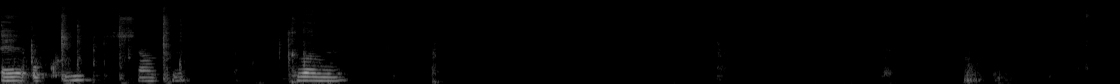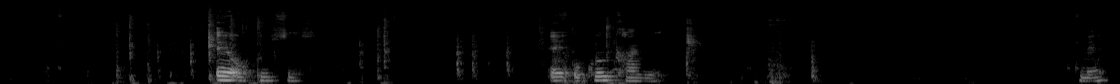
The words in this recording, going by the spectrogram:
E okul şarkı kılavuz E okul ses E okul kalbi M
